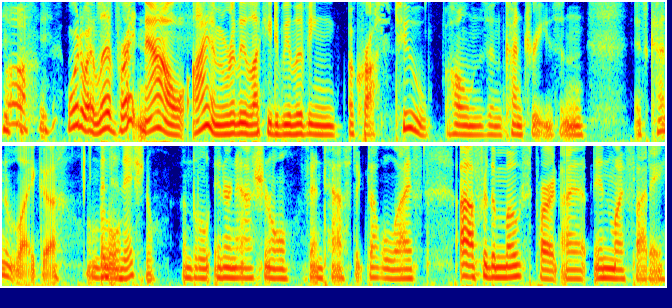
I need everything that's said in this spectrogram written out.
oh. Where do I live right now? I am really lucky to be living across two homes and countries, and it's kind of like a, a little International. A little international, fantastic double life. Uh, for the most part, I, in my whare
